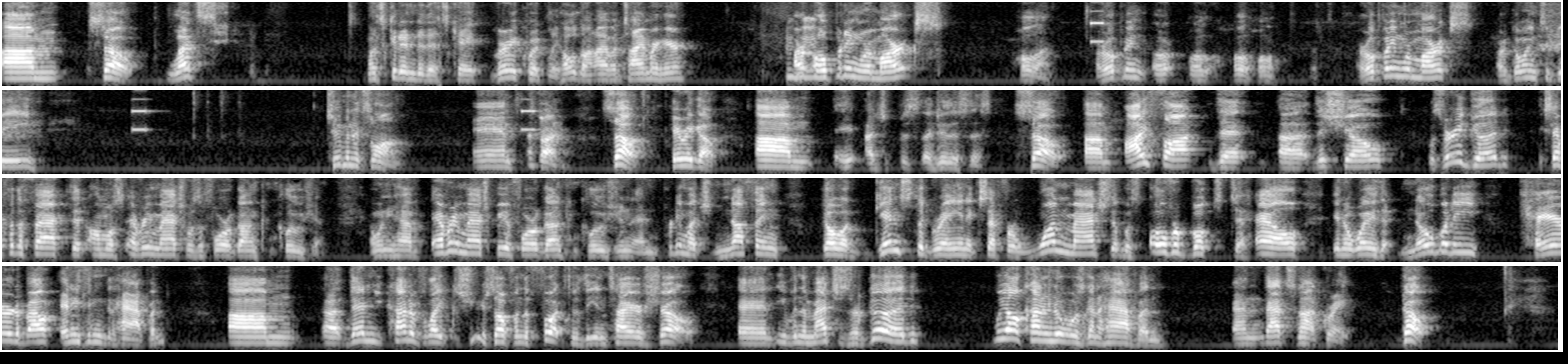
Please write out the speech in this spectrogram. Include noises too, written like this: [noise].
Um, so let's let's get into this, Kate, very quickly. Hold on, I have a timer here. Our Mhm. opening remarks. Hold on. Our opening. Oh, oh, hold, hold. Our opening remarks are going to be two minutes long, and start. So here we go. Um, I just I do this this. So um, I thought that uh, this show was very good, except for the fact that almost every match was a foregone conclusion. And when you have every match be a foregone conclusion and pretty much nothing go against the grain except for one match that was overbooked to hell in a way that nobody cared about anything that happened, um, uh, then you kind of like shoot yourself in the foot through the entire show. And even the matches are good, we all kind of knew what was going to happen, and that's not great. Go.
